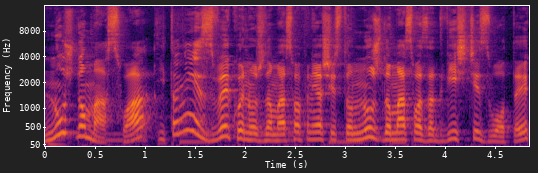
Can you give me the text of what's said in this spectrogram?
nóż do masła i to nie jest zwykły nóż do masła, ponieważ jest to nóż do masła za 200 zł.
